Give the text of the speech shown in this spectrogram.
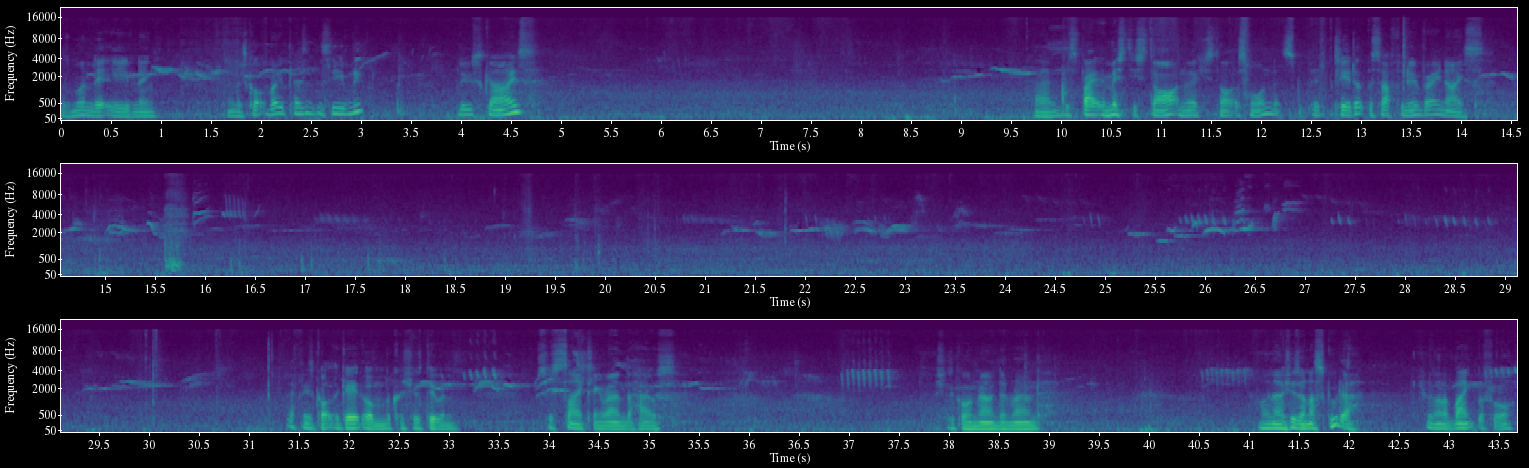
It was Monday evening and it's got very pleasant this evening. Blue skies. And despite a misty start and murky start this morning, it's it cleared up this afternoon. Very nice. Stephanie's got the gate open because she's doing, she's cycling around the house. She's going round and round. Oh no, she's on a scooter. She was on a bike before.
